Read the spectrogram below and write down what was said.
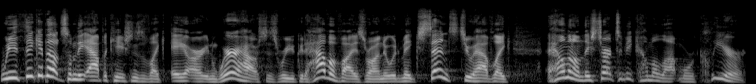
when you think about some of the applications of like AR in warehouses where you could have a visor on, it would make sense to have like a helmet on. They start to become a lot more clear.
